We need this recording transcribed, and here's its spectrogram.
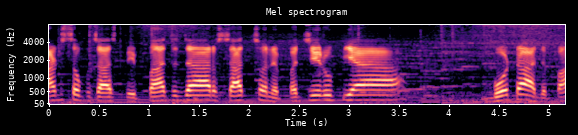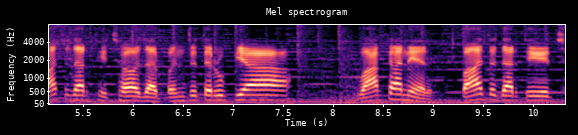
આઠસો પચાસથી પાંચ હજાર સાતસો ને પચીસ રૂપિયા. બોટાદ પાંચ હજારથી છ હજાર પંચોતેર રૂપિયા. વાંકાનેર પાંચ હજારથી છ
